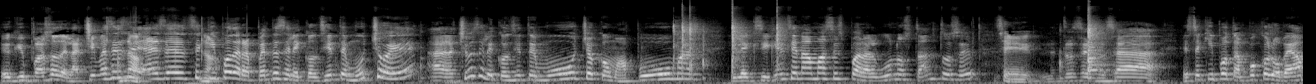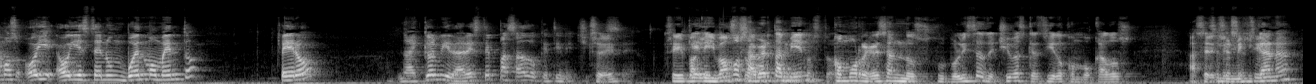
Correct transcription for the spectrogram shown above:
equipazo de las Chivas. Ese, No, ese, ese no. equipo de repente se le consiente mucho, ¿eh? A las Chivas se le consiente mucho, como a Pumas. Y la exigencia nada más es para algunos tantos, ¿eh? Sí. Entonces, o sea, este equipo tampoco lo veamos. Hoy, hoy está en un buen momento, pero no hay que olvidar este pasado que tiene Chivas. Sí. ¿eh? Sí, y vamos costó, a ver también cómo regresan los futbolistas de Chivas que han sido convocados a selección, Selección, mexicana.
